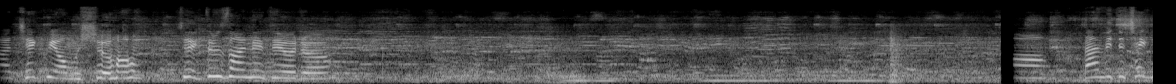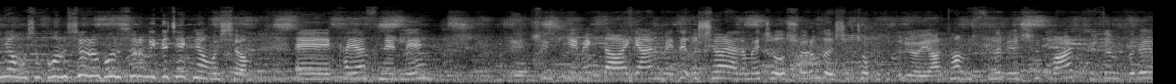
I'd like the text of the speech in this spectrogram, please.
Ben çekmiyormuşum. Çektim zannediyorum. Video çekmiyormuşum. Konuşuyorum konuşuyorum video çekmiyormuşum. Ee, Kaya sinirli. Ee, çünkü yemek daha gelmedi. Işığı ayarlamaya çalışıyorum da ışık çok kötü duruyor ya. Tam üstünde bir ışık var. Yüzüm böyle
